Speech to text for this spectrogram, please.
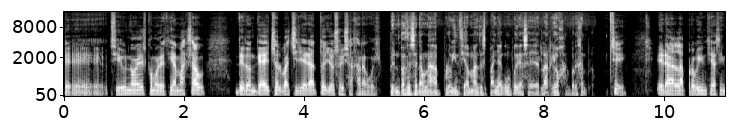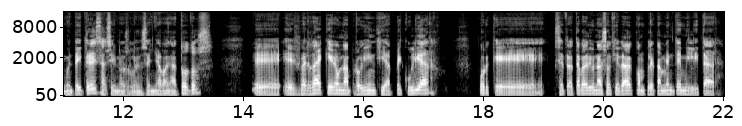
eh, si uno es, como decía Maxau, de donde ha hecho el bachillerato, yo soy saharaui. Pero entonces era una provincia más de España, como podía ser La Rioja, por ejemplo. Sí, era la provincia 53, así nos lo enseñaban a todos. Eh, es verdad que era una provincia peculiar, porque se trataba de una sociedad completamente militar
